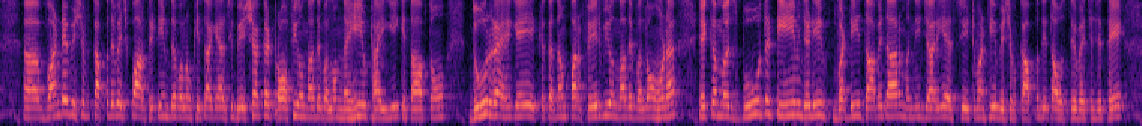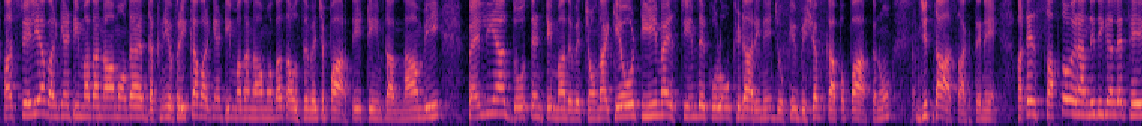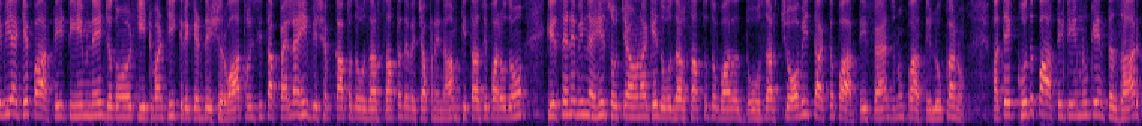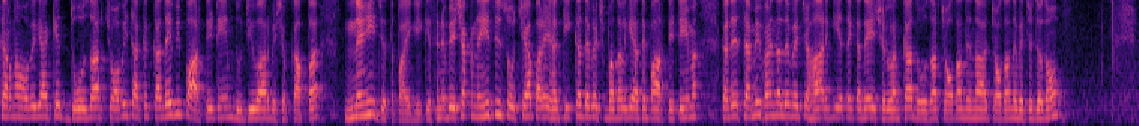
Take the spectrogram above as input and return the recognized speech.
ਵਨਡੇ ਵਿਸ਼ਵ ਕੱਪ ਦੇ ਵਿੱਚ ਭਾਰਤੀ ਟੀਮ ਦੇ ਵੱਲੋਂ ਕੀਤਾ ਗਿਆ ਸੀ, ਬੇਸ਼ੱਕ ਟਰੋਫੀ ਉਹਨਾਂ ਦੇ ਵੱਲੋਂ ਨਹੀਂ ਉਠਾਈ ਗਈ ਕਿਤਾਬ ਤੋਂ ਦੂਰ ਰਹਿ ਗਏ ਇੱਕ ਕਦਮ, ਪਰ ਫਿਰ ਵੀ ਉਹਨਾਂ ਦੇ ਵੱਲੋਂ ਹੁਣ ਇੱਕ ਮਜ਼ਬੂਤ ਟੀਮ ਜਿਹੜੀ ਵੱਡੀ ਦਾਅਵੇਦਾਰ ਮੰਨੀ ਜਾ ਰਹੀ ਹੈ ਇਸ T20 ਵਿਸ਼ਵ ਕੱਪ ਦੀ, ਤਾਂ ਉਸ ਦੇ ਵਿੱਚ ਜਿੱਥੇ ਆਸਟ੍ਰੇਲੀਆ ਵਰਗੀਆਂ ਟੀਮਾਂ ਦਾ ਨਾਮ ਆਉਂਦਾ ਹੈ, ਦੱਖਣੀ ਅਫਰੀਕਾ ਵਰਗੀਆਂ ਟੀਮਾਂ ਦਾ ਨਾਮ ਆਉਂਦਾ, ਤਾਂ ਉਸ ਦੇ ਵਿੱਚ ਭਾਰਤੀ ਟੀਮ ਦਾ ਨਾਮ ਵੀ ਪਹਿਲੀਆਂ ਦੋ ਤਿੰਨ ਟੀਮਾਂ ਦੇ ਵਿੱਚ ਆਉਂਦਾ ਕਿ ਉਹ ਟੀਮ ਹੈ, ਇਸ ਟੀਮ ਦੇ ਕੋਲ ਉਹ ਖਿਡਾਰੀ ਨੇ ਜੋ ਕਿ ਵਿਸ਼ਵ ਕੱਪ ਭਾਰਤ ਨੂੰ ਜਿਤਾ ਸਕਦੇ ਨੇ। ਅਤੇ ਸਭ ਤੋਂ ਹੈਰਾਨੀ ਦੀ ਗੱਲ ਇੱਥੇ ਇਹ ਵੀ ਹੈ ਕਿ ਭਾਰਤੀ ਟੀਮ ਨੇ ਜਦੋਂ T20 ਕ੍ਰਿਕਟ ਦੀ ਸ਼ੁਰੂਆਤ ਹੋਈ ਸੀ ਤਾਂ ਪਹਿਲਾਂ ਹੀ ਵਿਸ਼ਵ ਕੱਪ 2007 ਦੇ ਵਿੱਚ ਆਪਣੇ ਨਾਮ ਕੀਤਾ ਸੀ, ਪਰ ਉਦੋਂ ਕਿਸੇ ਨੇ ਵੀ ਨਹੀਂ ਸੋਚਿਆ ਹੋਣਾ ਕਿ 2007 ਤੋਂ ਬਾਅਦ 2024 ਤੱਕ ਭਾਰਤੀ ਫੈਨਸ ਨੂੰ, ਭਾਰਤੀ ਲੋਕਾਂ ਨੂੰ ਅਤੇ ਖੁਦ ਭਾਰਤੀ ਟੀਮ ਨੂੰ ਕਿ ਇੰਤਜ਼ਾਰ ਕਰਨਾ ਹੋਵੇਗਾ ਕਿ 2024 ਤੱਕ ਕਦੇ ਵੀ ਭਾਰਤੀ ਟੀਮ ਦੂਜੀ ਵਾਰ ਵਿਸ਼ਵ ਕੱਪ ਨਹੀਂ ਜਿੱਤ ਪਾਏਗੀ। ਕਿਸੇ ਨੇ ਬੇਸ਼ੱਕ ਨਹੀਂ ਸੀ ਸੋਚਿਆ, ਪਰ ਇਹ ਹਕੀਕਤ ਦੇ ਵਿੱਚ ਬਦਲ ਗਿਆ ਤੇ ਭਾਰਤੀ ਟੀਮ ਕਦੇ ਸੈਮੀਫਾਈਨਲ ਦੇ ਵਿੱਚ ਹਾਰ ਗਈ ਅਤੇ ਕਦੇ ਸ਼੍ਰੀਲੰਕਾ 2014 ਦੇ ਨਾਲ 14 ਦੇ ਵਿੱਚ ਜਦੋਂ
